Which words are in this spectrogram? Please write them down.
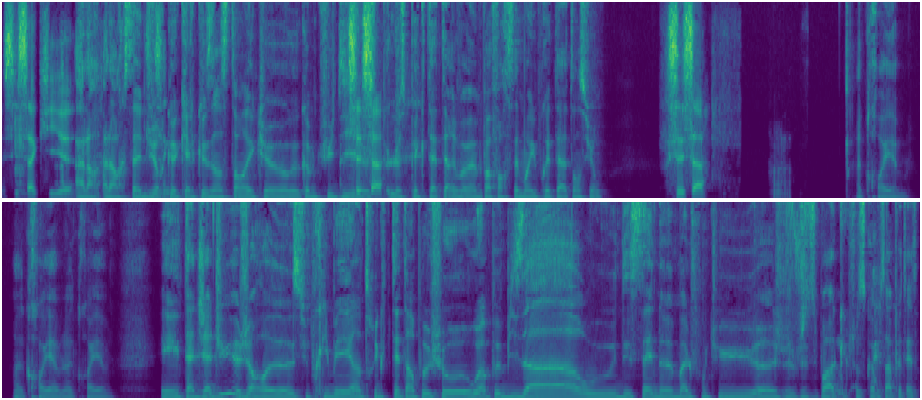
C'est ça qui. euh, Alors, alors que ça dure que quelques instants et que, euh, comme tu dis, C'est le, ça. le spectateur, il va même pas forcément y prêter attention. c'est ça. Incroyable, incroyable, incroyable. Et t'as déjà dû, genre, euh, supprimer un truc peut-être un peu chaud ou un peu bizarre ou des scènes mal foutues, euh, je, sais pas, quelque chose comme ça peut-être?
